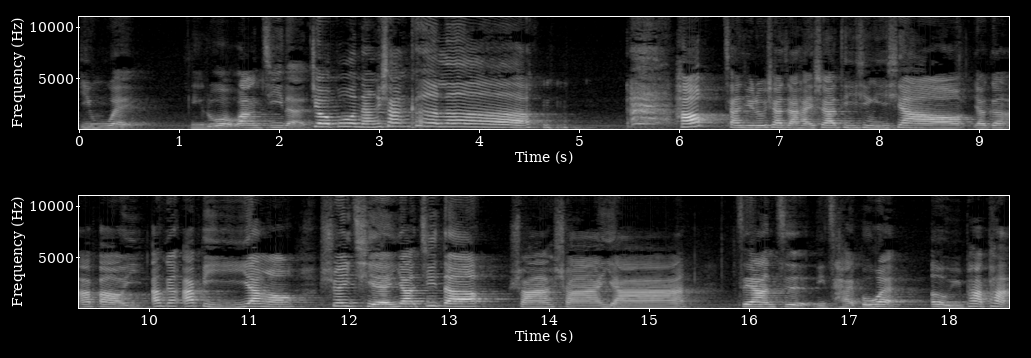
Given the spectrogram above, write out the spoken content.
因为你如果忘记了，就不能上课了。好，长颈鹿校长还是要提醒一下哦，要跟阿宝一，要跟阿比一样哦，睡前要记得刷刷牙，这样子你才不会鳄鱼怕怕，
